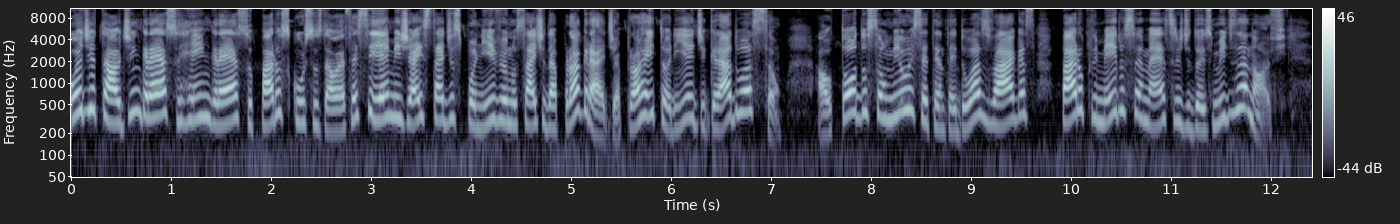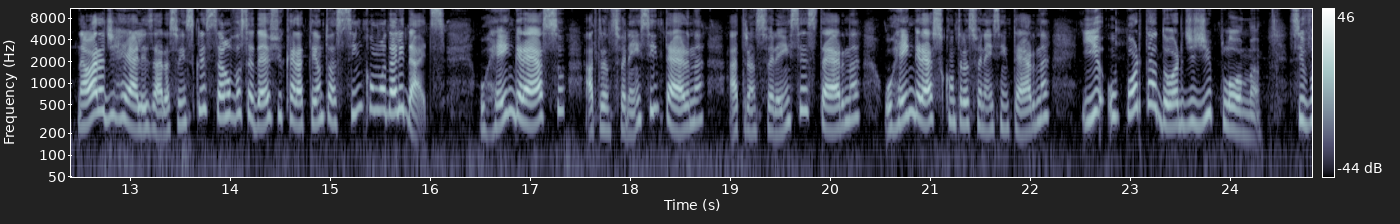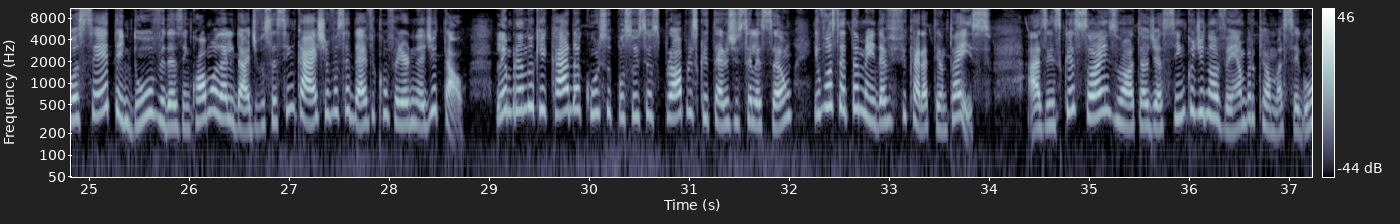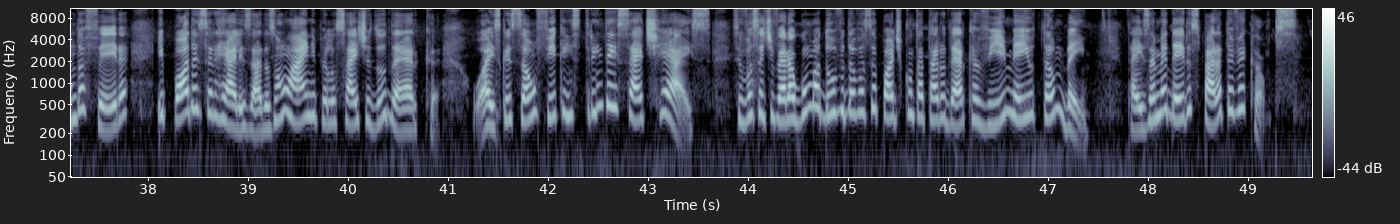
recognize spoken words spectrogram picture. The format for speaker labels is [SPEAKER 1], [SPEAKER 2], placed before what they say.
[SPEAKER 1] O edital de ingresso e reingresso para os cursos da UFSM já está disponível no site da Prograde, a Pró-Reitoria de Graduação. Ao todo, são 1.072 vagas para o primeiro semestre de 2019. Na hora de realizar a sua inscrição, você deve ficar atento a cinco modalidades: o reingresso, a transferência interna, a transferência externa, o reingresso com transferência interna e o portador de diploma. Se você tem dúvidas em qual modalidade você se encaixa, você deve conferir no edital. Lembrando que cada curso possui seus próprios critérios de seleção e você também deve ficar atento a isso. As inscrições vão até o dia 5 de novembro, que é uma segunda-feira, e podem ser realizadas online pelo site do DERCA. A inscrição fica em 37 reais. Se você tiver alguma dúvida, você pode contatar o DERCA via e-mail também. Thaisa Medeiros para a TV Campos.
